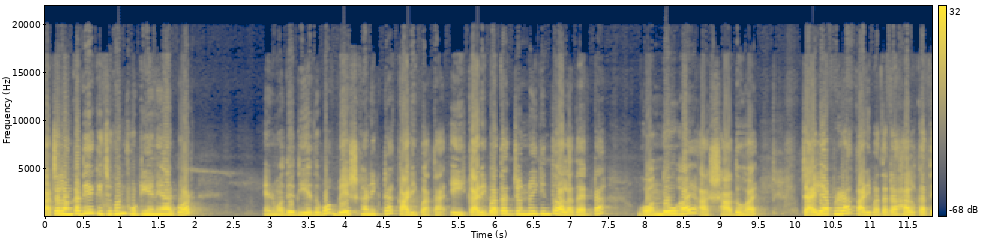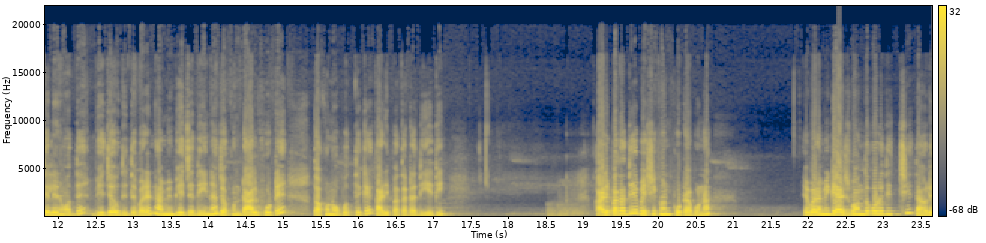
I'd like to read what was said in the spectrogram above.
কাঁচা লঙ্কা দিয়ে কিছুক্ষণ ফুটিয়ে নেওয়ার পর এর মধ্যে দিয়ে দেবো বেশ খানিকটা কারি পাতা। এই কারি পাতার জন্যই কিন্তু আলাদা একটা গন্ধও হয় আর স্বাদও হয়। চাইলে আপনারা কারি পাতাটা হালকা তেলের মধ্যে ভেজেও দিতে পারেন। আমি ভেজে দিই না, যখন ডাল ফোটে তখন ওপর থেকে কারি পাতাটা দিয়ে দিই। কারি পাতা দিয়ে বেশিক্ষণ ফুটাবো না। এবার আমি গ্যাস বন্ধ করে দিচ্ছি, তাহলে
